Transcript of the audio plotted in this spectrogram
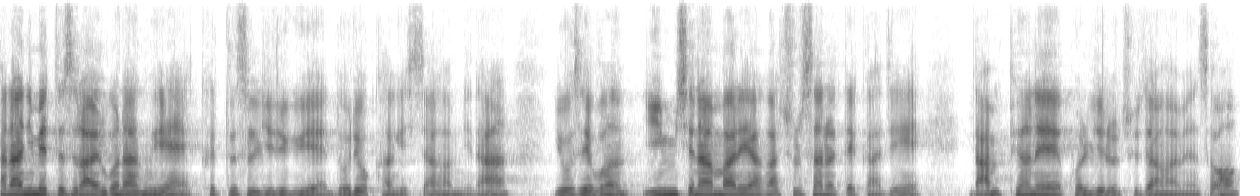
하나님의 뜻을 알고 난 후에 그 뜻을 이루기 위해 노력하기 시작합니다. 요셉은 임신한 마리아가 출산할 때까지 남편의 권리를 주장하면서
